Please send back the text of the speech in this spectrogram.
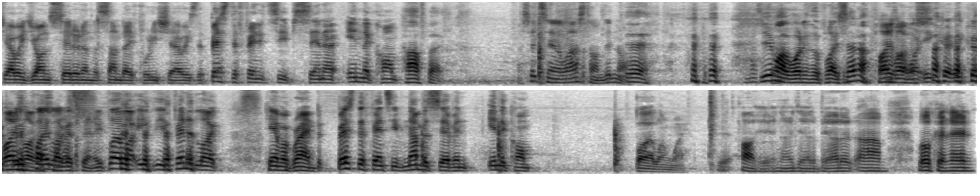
Joey Johns said it on the Sunday Footy Show. He's the best defensive centre in the comp. Halfback. I said centre last time, didn't I? Yeah. you might want him to play centre. Plays like want- a, he, could, he, could, plays he like a played like a centre. centre. He played like he defended like Campbell Graham, but best defensive number seven in the comp by a long way. Oh yeah, no doubt about it. Um, look, and then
